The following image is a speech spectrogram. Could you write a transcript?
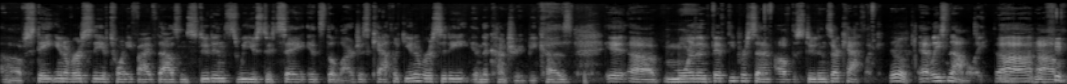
uh, state university of 25,000 students. We used to say it's the largest Catholic university in the country because it, uh, more than 50% of the students are Catholic, yeah. at least nominally. Uh, um,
